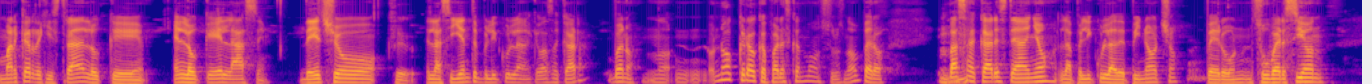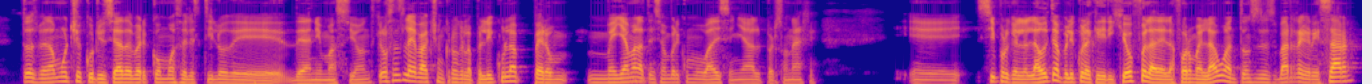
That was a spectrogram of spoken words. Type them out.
marca registrada en lo que en lo que él hace. De hecho, la siguiente película que va a sacar, bueno, no, no creo que aparezcan monstruos, ¿no? Pero va a sacar este año la película de Pinocho, pero su versión entonces me da mucha curiosidad de ver cómo es el estilo de, de animación. Creo que es live action, creo que la película, pero me llama la atención ver cómo va a diseñar el personaje. Eh, sí, porque la, última película que dirigió fue la de La Forma del Agua, entonces va a regresar,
